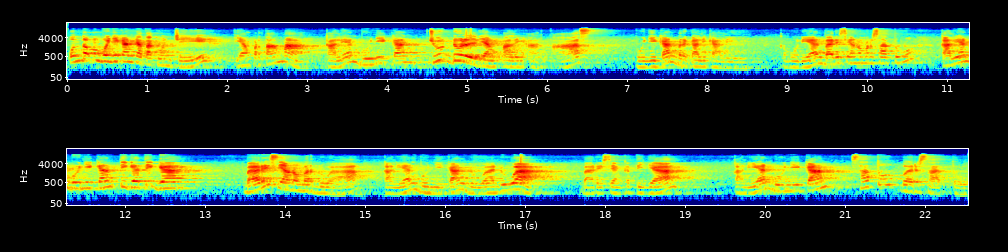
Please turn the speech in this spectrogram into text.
Untuk membunyikan kata kunci Yang pertama, kalian bunyikan judul yang paling atas Bunyikan berkali-kali Kemudian baris yang nomor satu kalian bunyikan tiga tiga. Baris yang nomor dua kalian bunyikan dua dua. Baris yang ketiga kalian bunyikan satu bersatu.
